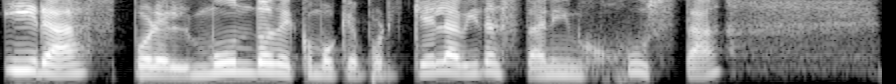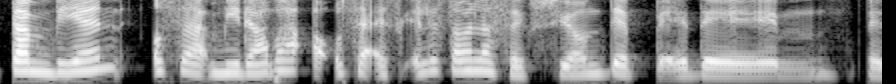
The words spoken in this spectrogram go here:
iras por el mundo de como que por qué la vida es tan injusta, también, o sea, miraba, o sea, él estaba en la sección de, de mm,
